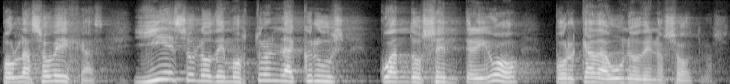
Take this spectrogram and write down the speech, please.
por las ovejas. Y eso lo demostró en la cruz cuando se entregó por cada uno de nosotros.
